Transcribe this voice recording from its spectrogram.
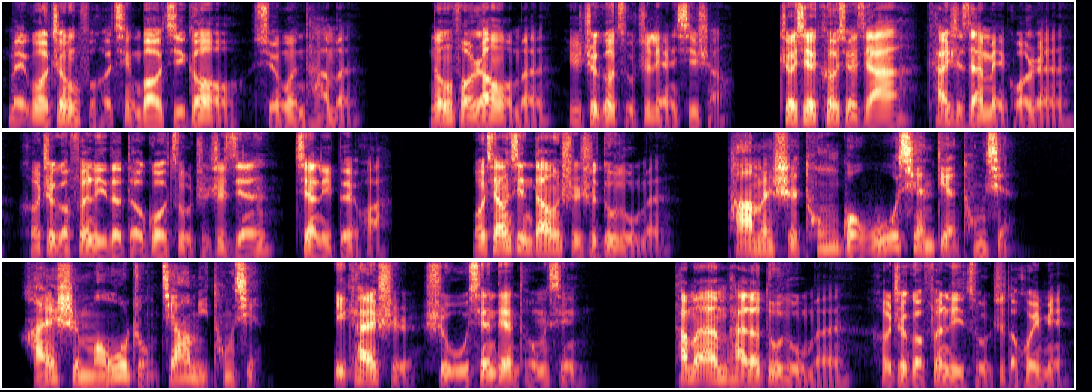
美国政府和情报机构询问他们，能否让我们与这个组织联系上。这些科学家开始在美国人和这个分离的德国组织之间建立对话。我相信当时是杜鲁门。他们是通过无线电通信，还是某种加密通信？一开始是无线电通信。他们安排了杜鲁门和这个分离组织的会面。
